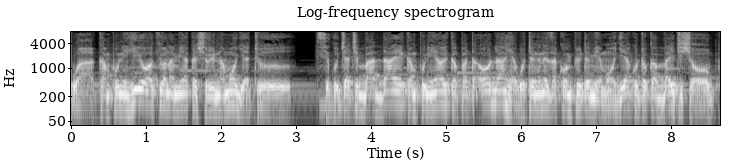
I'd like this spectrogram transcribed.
wa kampuni hiyo akiwa na miaka 21 tu. Siku chache baadaye kampuni yao ikapata oda ya kutengeneza kompyuta 100 kutoka Byte Shop,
